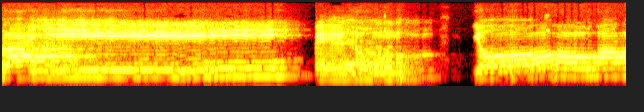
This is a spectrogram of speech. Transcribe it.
ថ្លៃពេលនោះយកបំ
